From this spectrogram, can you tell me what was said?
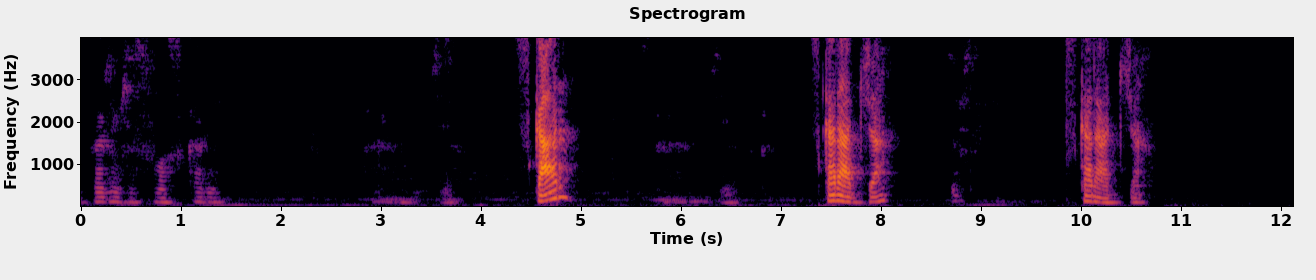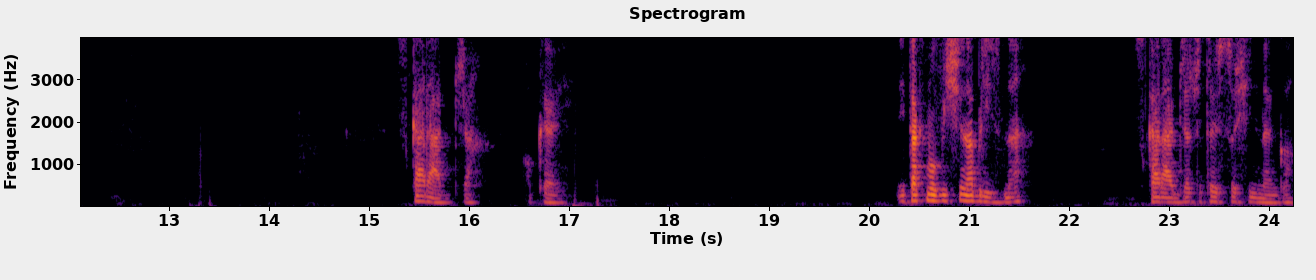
I kojarzy mi się słowo skary... Skar? Skaradża. Coś takiego. Skaradża. Skaradża. Okej. I tak mówi się na bliznę. Skaradża, czy to jest coś innego?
